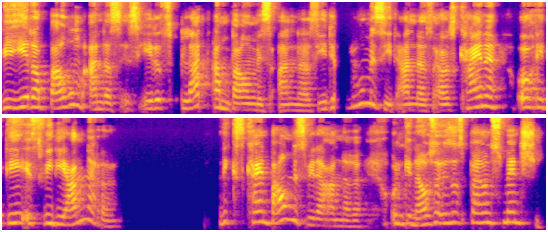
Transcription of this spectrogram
wie jeder Baum anders ist. Jedes Blatt am Baum ist anders. Jede Blume sieht anders aus. Keine Orchidee ist wie die andere. Nix, kein Baum ist wie der andere. Und genauso ist es bei uns Menschen.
